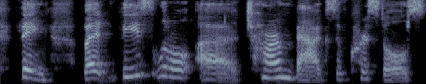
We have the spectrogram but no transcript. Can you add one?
thing. But these little uh, charm bags of crystals,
